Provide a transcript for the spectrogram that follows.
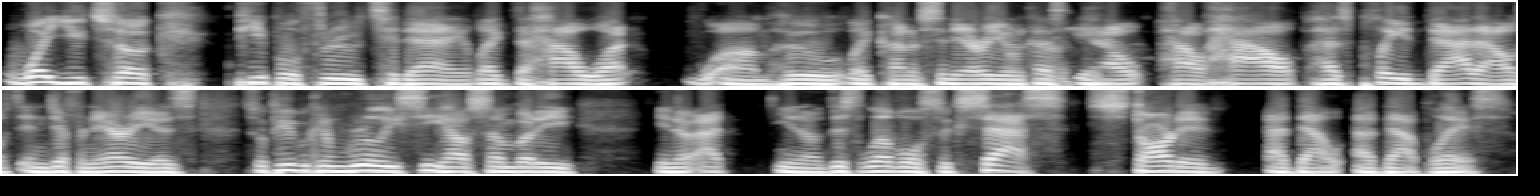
what you took people through today, like the how, what, um, who, like kind of scenario, and kind of see how how Hal has played that out in different areas, so people can really see how somebody, you know, at you know this level of success started at that at that place.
